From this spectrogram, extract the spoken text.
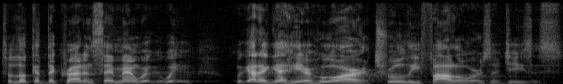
to look at the crowd and say, Man, we, we, we got to get here who are truly followers of Jesus.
